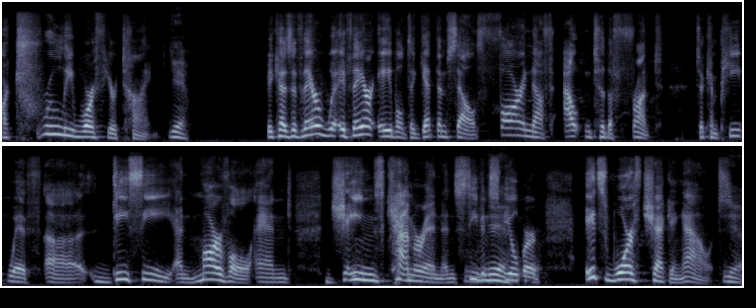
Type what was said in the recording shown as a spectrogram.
are truly worth your time Yeah. because if they're if they are able to get themselves far enough out into the front to compete with uh, DC and Marvel and James Cameron and Steven Yeah. Spielberg, it's worth checking out. Yeah.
